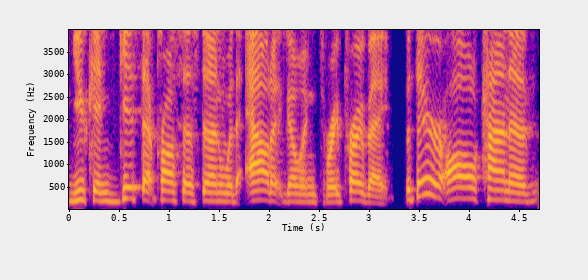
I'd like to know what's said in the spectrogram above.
you can get that process done without it going through probate. But there are all kind of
